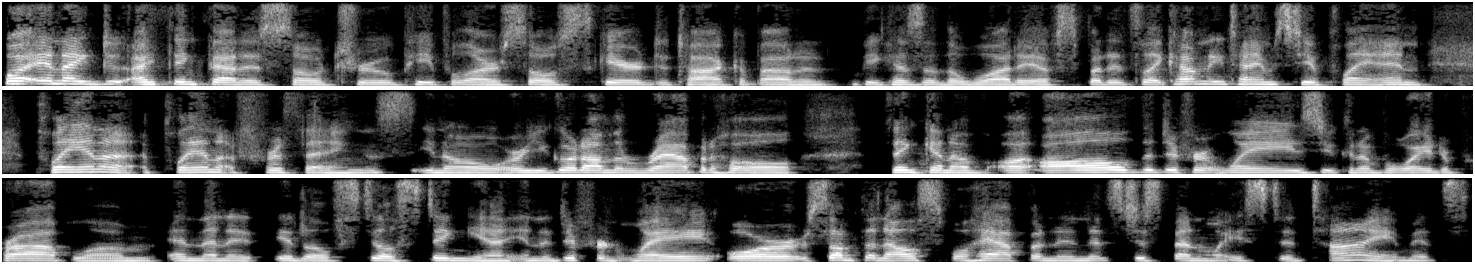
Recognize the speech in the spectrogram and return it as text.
Well, and I do I think that is so true. People are so scared to talk about it because of the what ifs, but it's like how many times do you plan plan a, plan it for things, you know, or you go down the rabbit hole thinking of all the different ways you can avoid a problem and then it, it'll still sting you in a different way or something else will happen and it's just been wasted time. It's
